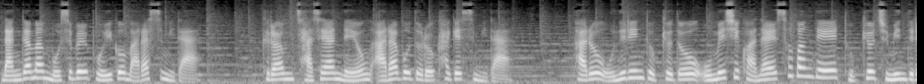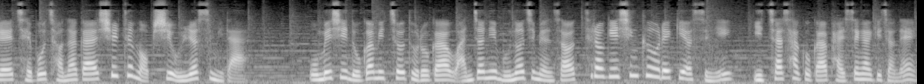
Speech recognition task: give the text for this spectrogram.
난감한 모습을 보이고 말았습니다. 그럼 자세한 내용 알아보도록 하겠습니다. 바로 오늘인 도쿄도 오메시 관할 소방대의 도쿄 주민들의 제보 전화가 쉴 틈 없이 울렸습니다. 오메시 노가미초 도로가 완전히 무너지면서 트럭이 싱크홀에 끼었으니 2차 사고가 발생하기 전에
